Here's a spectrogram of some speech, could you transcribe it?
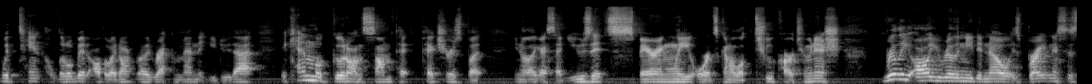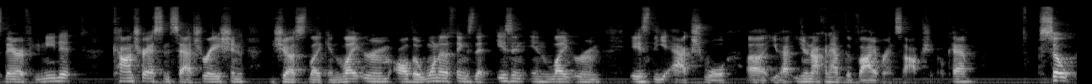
with tint a little bit, although I don't really recommend that you do that. It can look good on some pictures, but, you know, like I said, use it sparingly or it's going to look too cartoonish. Really, all you really need to know is brightness is there if you need it contrast and saturation, just like in Lightroom. Although one of the things that isn't in Lightroom is the actual, uh, you ha- you're not going to have the vibrance option, okay? So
